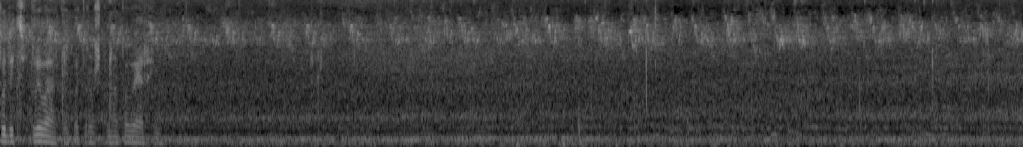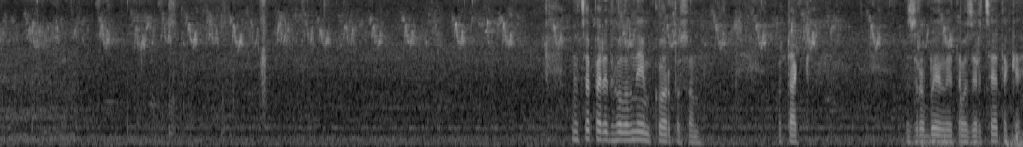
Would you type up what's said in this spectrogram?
будуть спливати потрошку на поверхню. Ну це перед головним корпусом. Отак зробили озерце таке.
